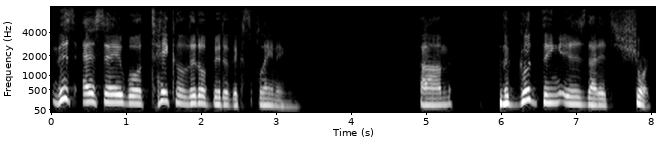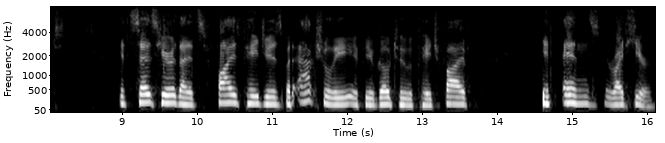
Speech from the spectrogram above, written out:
This essay will take a little bit of explaining. Um, the good thing is that it's short. It says here that it's five pages, but actually if you go to page five, it ends right here.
